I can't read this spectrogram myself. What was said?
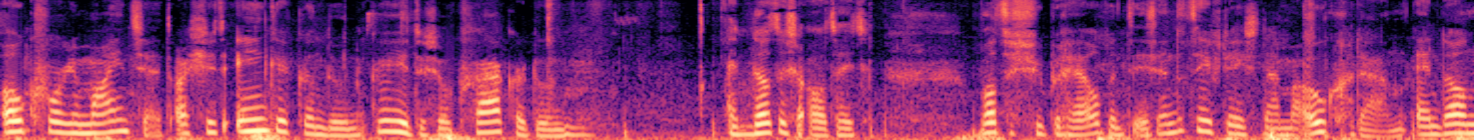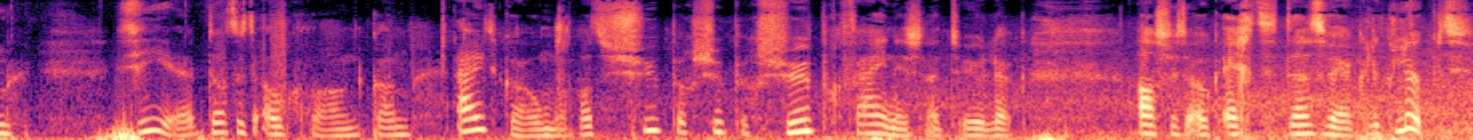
ook voor je mindset. Als je het één keer kan doen, kun je het dus ook vaker doen. En dat is altijd wat er super helpend is. En dat heeft deze dame ook gedaan. En dan zie je dat het ook gewoon kan uitkomen. Wat super, super, super fijn is natuurlijk. Als het ook echt daadwerkelijk lukt.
